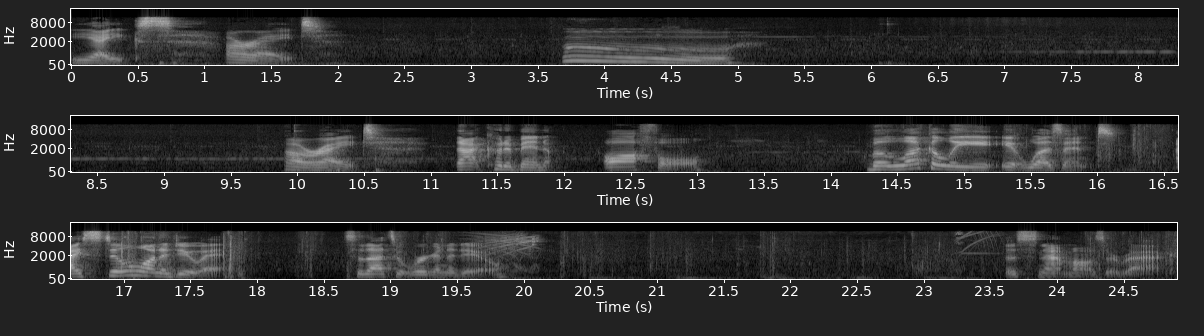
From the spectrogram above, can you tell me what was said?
Yikes. All right. All right. That could have been awful. But luckily, it wasn't. I still want to do it. So that's what we're going to do. The snap maws are back.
